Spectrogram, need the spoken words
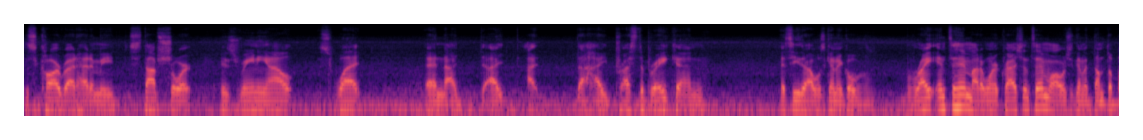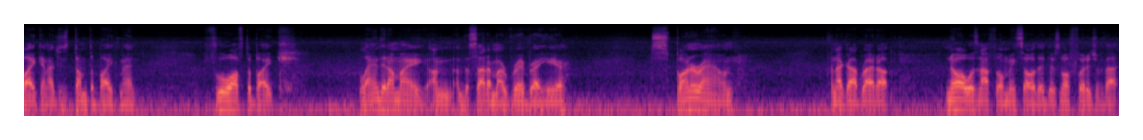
This car right ahead of me stopped short it's raining out, it's wet, and I, I, I, I pressed the brake, and it's either I was gonna go right into him, I don't want to crash into him, or I was just gonna dump the bike, and I just dumped the bike, man. Flew off the bike, landed on my on, on the side of my rib right here, spun around, and I got right up. No, I was not filming, so there's no footage of that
